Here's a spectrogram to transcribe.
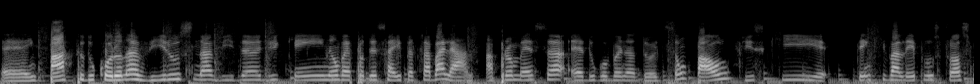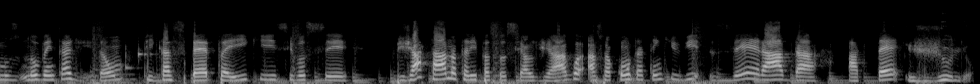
É impacto do coronavírus na vida de quem não vai poder sair para trabalhar. A promessa é do governador de São Paulo, diz que tem que valer pelos próximos 90 dias. Então, fica esperto aí que se você já está na tarifa social de água, a sua conta tem que vir zerada até julho.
